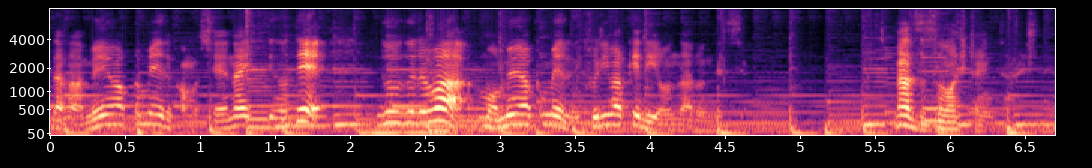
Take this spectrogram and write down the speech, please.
だから迷惑メールかもしれないっていうので、Google はもう迷惑メールに振り分けるようになるんですよ。まずその人に対して。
